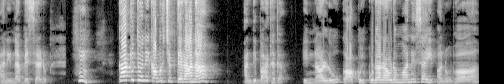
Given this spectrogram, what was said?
అని నవ్వేశాడు. కాకితోని కబురు చెప్తే రానా? అంది బాధగా. ఇన్నాళ్ళు కాకులు కూడా రావడం మానేశాయి అనూభా.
